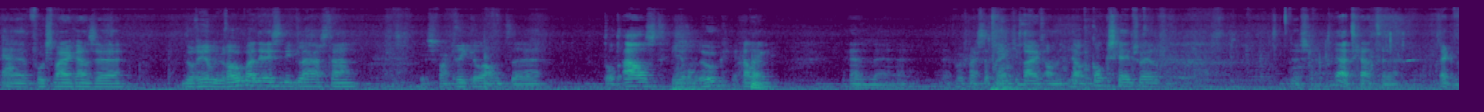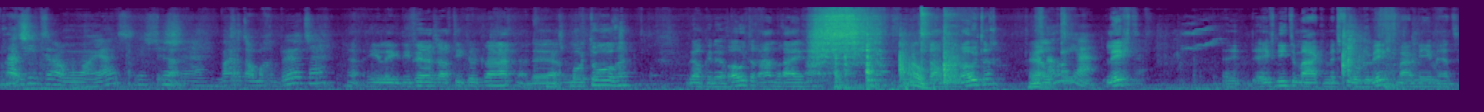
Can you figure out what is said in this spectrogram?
Ja. Eh, volgens mij gaan ze door heel Europa deze die klaarstaan. Dus van Griekenland eh, tot Aalst, hier om de hoek, Elling. En eh, volgens mij staat er eentje bij van Jan Kok Scheepswerf. Dus eh, ja, het gaat eh, lekker Nou, het vooruit. ziet er allemaal mooi uit. Dus, dus Ja. eh, waar het allemaal gebeurt, hè? Ja, hier liggen diverse artikelen klaar. Nou, de motoren, welke de rotor aandrijven. Oh. Dan de rotor, Ja. heel Oh ja. licht. Het heeft niet te maken met veel gewicht, maar meer met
